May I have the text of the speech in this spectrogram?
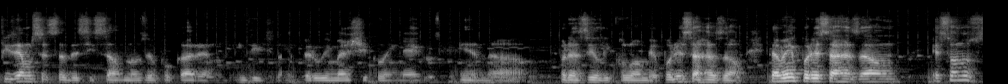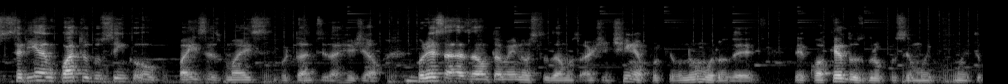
fizemos essa decisão nos enfocar em indígenas em Peru e México em negros em Brasil e Colômbia por essa razão também por essa razão nos, seriam quatro dos cinco países mais importantes da região. Por essa razão também nós estudamos Argentina, porque o número de de qualquer dos grupos é muito, muito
